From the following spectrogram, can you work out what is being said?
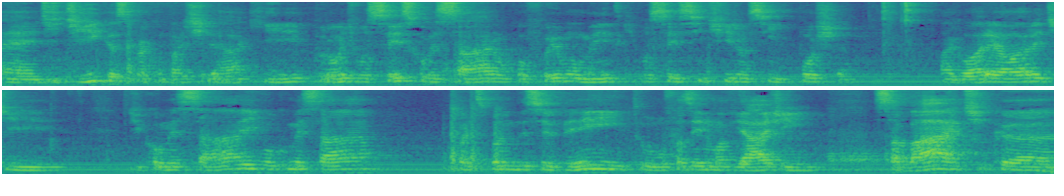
é, de dicas para compartilhar aqui, por onde vocês começaram, qual foi o momento que vocês sentiram assim, poxa, agora é a hora de, de começar e vou começar participando desse evento, ou fazendo uma viagem sabática,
